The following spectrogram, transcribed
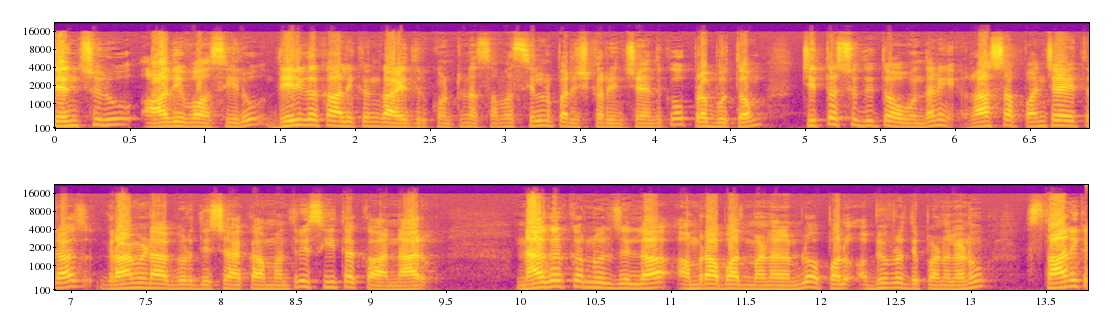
చెంచులు ఆదివాసీలు దీర్ఘకాలికంగా ఎదుర్కొంటున్న సమస్యలను పరిష్కరించేందుకు ప్రభుత్వం చిత్తశుద్ధితో ఉందని రాష్ట్ర పంచాయతీరాజ్ గ్రామీణాభివృద్ధి శాఖ మంత్రి సీతక్క అన్నారు. నాగర్ కర్నూలు జిల్లా అమరాబాద్ మండలంలో పలు అభివృద్ధి పనులను స్థానిక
